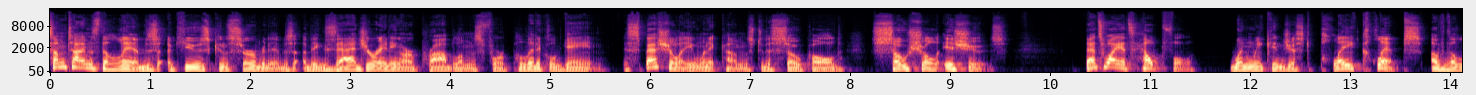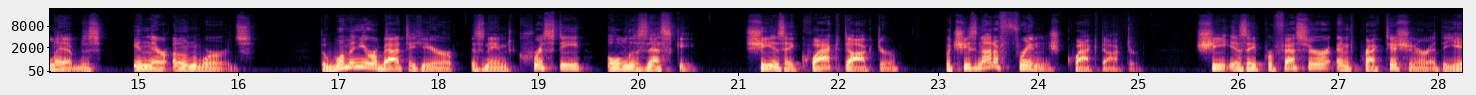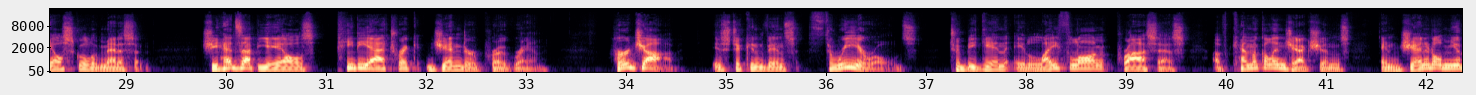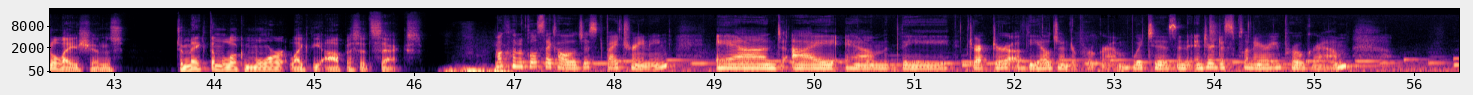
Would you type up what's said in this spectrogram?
Sometimes the libs accuse conservatives of exaggerating our problems for political gain, especially when it comes to the so called social issues. That's why it's helpful when we can just play clips of the libs in their own words. The woman you're about to hear is named Christy Olezeski. She is a quack doctor, but she's not a fringe quack doctor. She is a professor and practitioner at the Yale School of Medicine. She heads up Yale's pediatric gender program. Her job is to convince three year olds to begin a lifelong process of chemical injections and genital mutilations to make them look more like the opposite sex. I'm a clinical psychologist by training, and I am the director of the Yale Gender Program, which is an interdisciplinary program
